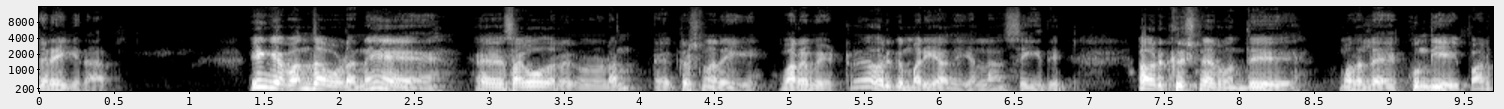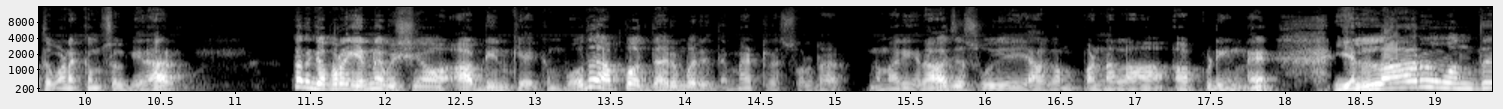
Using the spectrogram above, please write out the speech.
விரைகிறார். இங்கே வந்த உடனே சகோதரர்களுடன் கிருஷ்ணரை வரவேற்று அவருக்கு மரியாதை எல்லாம் செய்து அவர் கிருஷ்ணர் வந்து முதல்ல குந்தியை பார்த்து வணக்கம் சொல்கிறார். அதுக்கப்புறம் என்ன விஷயம் அப்படின்னு கேட்கும்போது அப்போ தர்மர் இந்த மேட்ரை சொல்கிறார் இந்த மாதிரி ராஜசூய யாகம் பண்ணலாம் அப்படின்னு. எல்லாரும் வந்து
